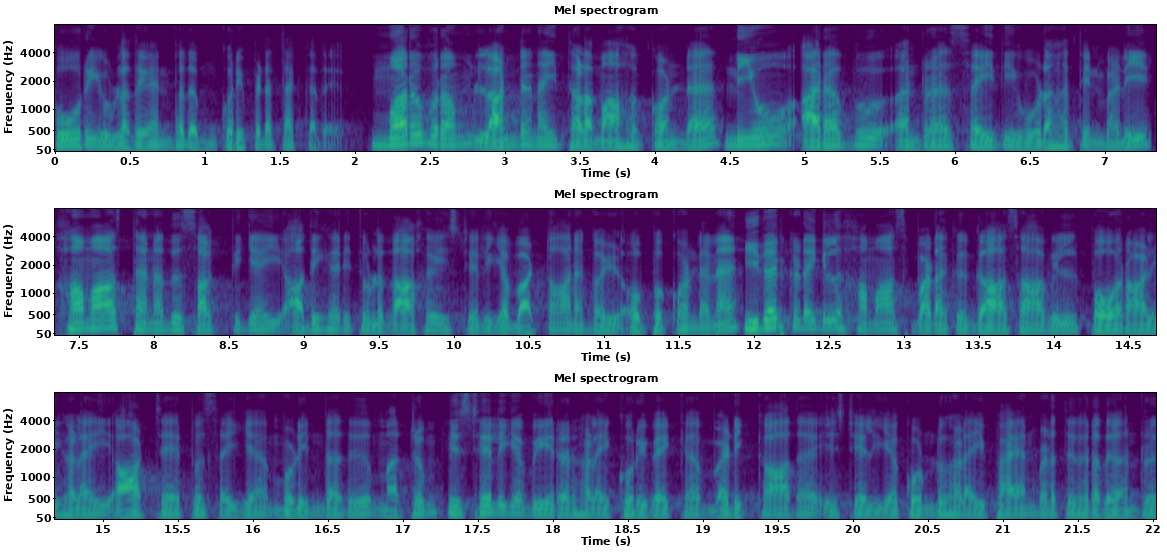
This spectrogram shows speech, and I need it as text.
கூறியுள்ளது என்பதும் குறிப்பிடத்தக்கது. மறுபுறம் லண்டனை தளமாக கொண்ட நியூ அரபு என்ற செய்தி ஊடகத்தின்படி ஹமாஸ் தனது சக்தியை அதிகரித்துள்ளதாக இஸ்ரேலிய வட்டாரங்கள் ஒப்புக்கொண்டன. இதற்கிடையில் ஹமாஸ் வடக்கு காசாவில் போராளிகளை ஆட்சேர்ப்பு செய்ய முடிந்தது மற்றும் இஸ்ரேலிய வீரர்களை குறிவைக்க வெடிக்காத இஸ்ரேலிய குண்டுகளை பயன்படுத்துகிறது என்று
